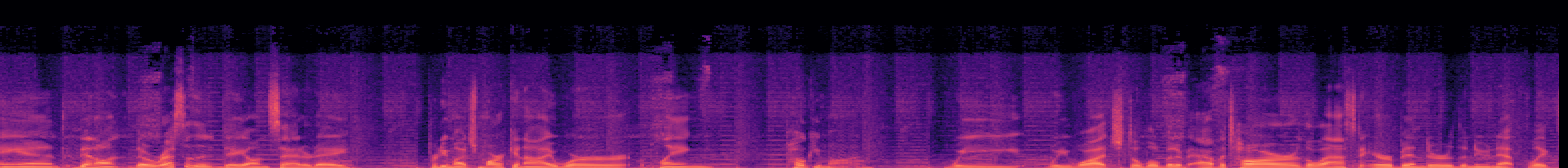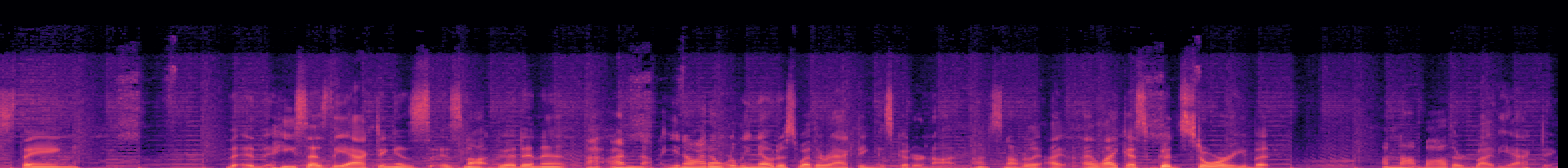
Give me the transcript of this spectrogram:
And then on the rest of the day on Saturday, pretty much Mark and I were playing Pokemon. We we watched a little bit of Avatar, The Last Airbender, the new Netflix thing. He says the acting is is not good in it. I, am not, you know, I don't really notice whether acting is good or not. It's not really. I, I like a good story, but I'm not bothered by the acting.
